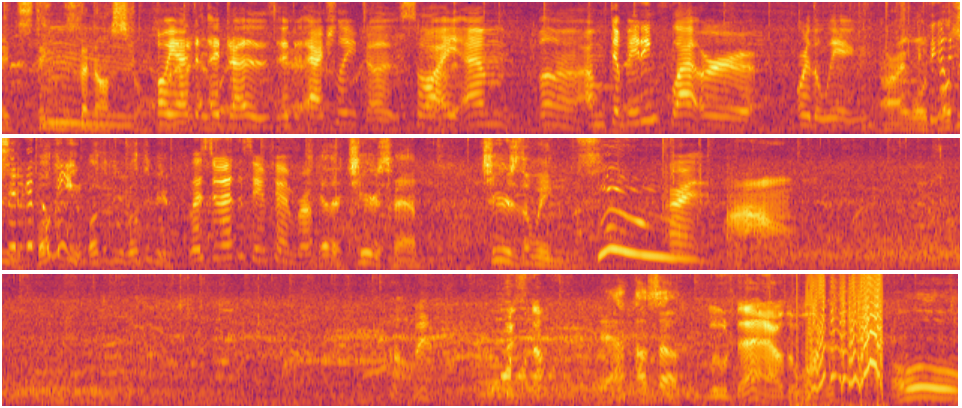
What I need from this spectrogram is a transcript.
it stings the nostrils. Oh yeah, it, good it way. does. It actually does. So I am uh, I'm debating flat or or the wing. All right, well, I think I'm both just of you, gonna get the both of you, both of you, both of you. Let's do it at the same time, bro. Together, cheers, fam. Cheers, the wings. Woo! All right. Wow. Oh man. Good stuff. Yeah. How so? Blew that out of the water. Oh.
